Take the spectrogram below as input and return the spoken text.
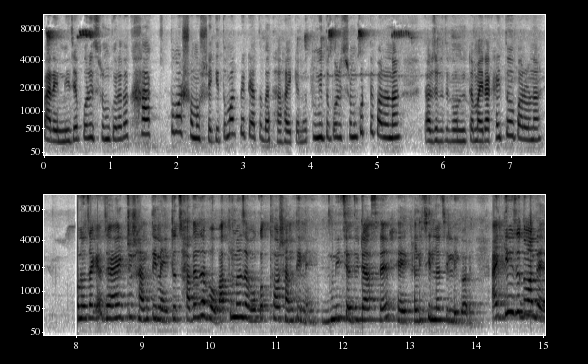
পারে, নিজে পরিশ্রম করে তো খাক। তোমার সমস্যা কি? তোমার পেটে এত ব্যথা হয় কেন? তুমি তো পরিশ্রম করতে পারো না, তার জন্য তুমি অন্যটা মাইরা খাইতেও পারো না। কোনো জায়গায় যায়, একটু শান্তি নেই, একটু ছাদে যাব, বাথরুমে যাব, কোথাও শান্তি নেই। নিচে দুইটা আছে, সেই খালি চিল্লা চিল্লি করে। আর কি হয়েছে তোমাদের?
